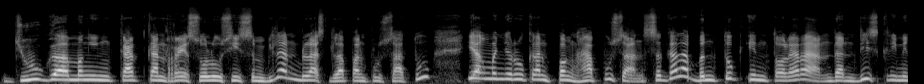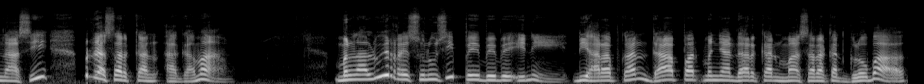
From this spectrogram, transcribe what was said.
juga mengingatkan resolusi 1981 yang menyerukan penghapusan segala bentuk intoleran dan diskriminasi berdasarkan agama. Melalui resolusi PBB ini diharapkan dapat menyadarkan masyarakat global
